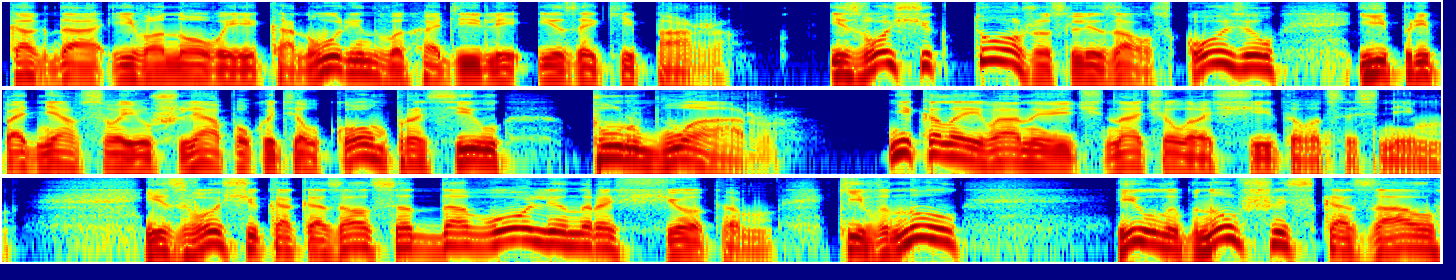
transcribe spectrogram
когда Ивановы и Конурин выходили из экипажа. Извозчик тоже слезал с козел и, приподняв свою шляпу котелком, просил «пурбуар». Николай Иванович начал рассчитываться с ним. Извозчик оказался доволен расчетом, кивнул и, улыбнувшись, сказал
